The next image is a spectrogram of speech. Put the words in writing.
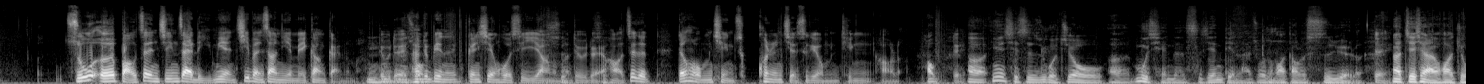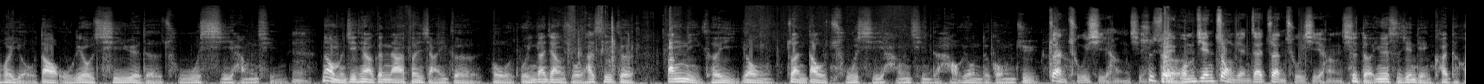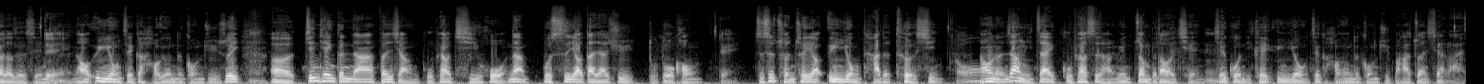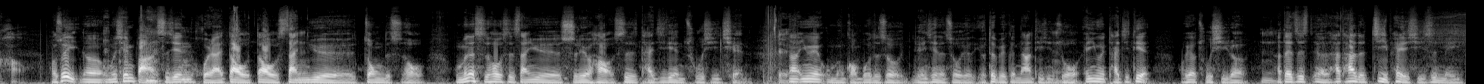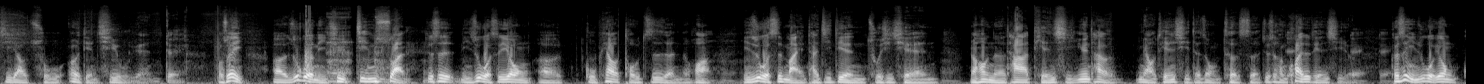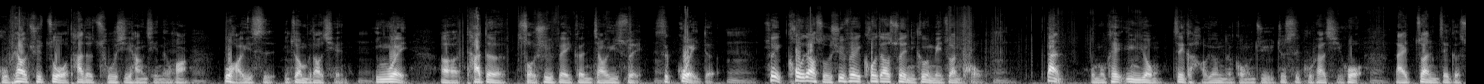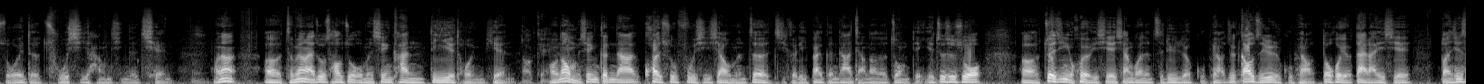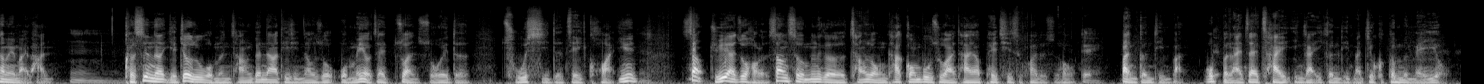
足额保证金在里面，基本上你也没杠杆了嘛，对不对？它就变成跟现货是一样的嘛，对不对？好，这个等会儿我们请昆仁解释给我们听好了。好，对，呃，因为其实如果就呃目前的时间点来说的话，到了四月了，对，那接下来的话就会有到五六七月的除夕行情，嗯，那我们今天要跟大家分享一个，我我应该这样说，它是一个帮你可以用赚到除夕行情的好用的工具，赚除夕行情，是，所以我们今天重点在赚除夕行情，是的，因为时间点快快到这个时间点，然后运用这个好用的工具，所以呃，今天跟大家分享股票期货，那不是要大家去赌多空，对。只是纯粹要运用它的特性，然后呢，让你在股票市场里面赚不到的钱，结果你可以运用这个好用的工具把它赚下来。好，好，所以呃，我们先把时间回来到到三月中的时候，我们那时候是三月十六号，是台积电除息前。对。那因为我们广播的时候连线的时候有有特别跟大家提醒说，哎，因为台积电我要除息了，它在这呃它它的季配息是每一季要除二点七五元。对。所以呃，如果你去精算，就是你如果是用呃股票投资人的话。你如果是买台积电除息前，然后呢，它填息，因为它有秒填息的这种特色，就是很快就填息了。对对。可是你如果用股票去做它的除息行情的话，不好意思，你赚不到钱，因为呃，它的手续费跟交易税是贵的。嗯。所以扣掉手续费，扣掉税，你根本没赚头。嗯。但我们可以运用这个好用的工具，就是股票期货，来赚这个所谓的除息行情的钱。好，那呃，怎么样来做操作？我们先看第一页投影片。OK，好，那我们先跟大家快速复习一下我们这几个礼拜跟大家讲到的重点，也就是说，呃，最近也会有一些相关的殖利率的股票，就高殖利率的股票都会有带来一些短线上面买盘。嗯，可是呢，也就如我们常跟大家提醒到说，我没有在赚所谓的除息的这一块，因为上举例来说好了，上次我们那个长荣它公布出来它要配七十块的时候，对。半根停板，我本来在猜应该一根停板，结果根本没有。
